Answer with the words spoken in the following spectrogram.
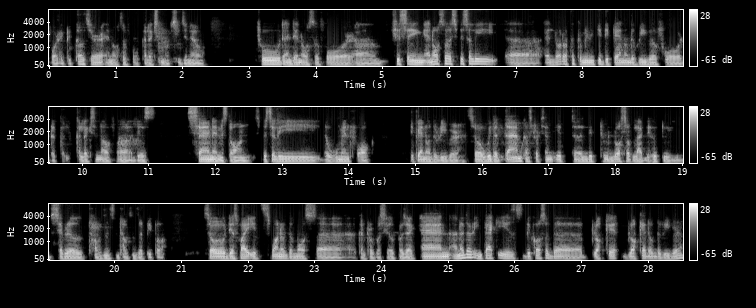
for agriculture and also for collection of seasonal food and then also for um, fishing and also especially uh, a lot of the community depend on the river for the collection of uh, this sand and stone, especially the women folk depend on the river. So with the dam construction, it uh, led to loss of livelihood to several thousands and thousands of people. So that's why it's one of the most uh, controversial project. And another impact is because of the blockade blockade of the river,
